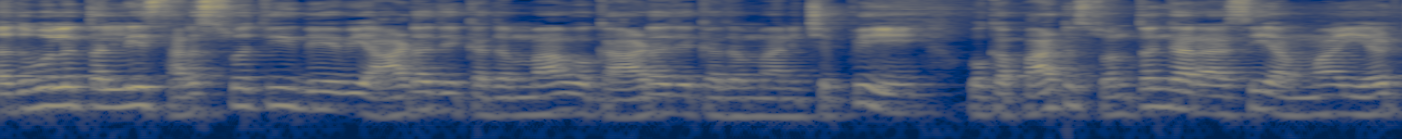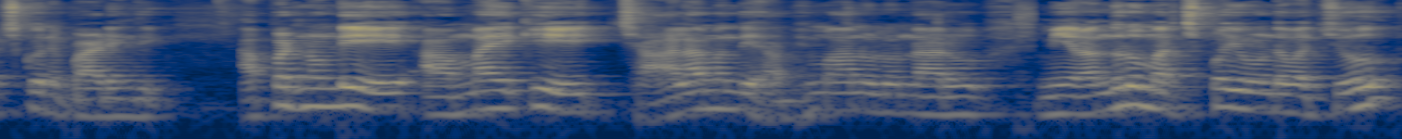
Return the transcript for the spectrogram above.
చదువుల తల్లి సరస్వతీదేవి ఆడది కదమ్మా ఒక ఆడది కదమ్మా అని చెప్పి ఒక పాట సొంతంగా రాసి అమ్మాయి ఏడ్చుకొని పాడింది. అప్పటి నుండి ఆ అమ్మాయికి చాలామంది అభిమానులు ఉన్నారు. మీరందరూ మర్చిపోయి ఉండవచ్చు.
